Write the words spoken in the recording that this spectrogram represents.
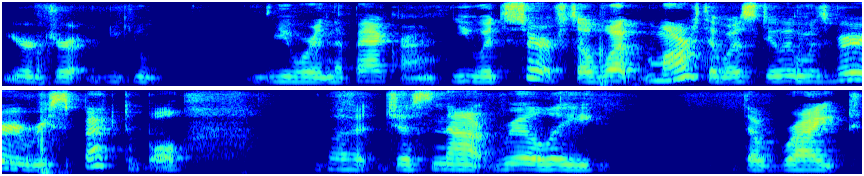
you're you you were in the background, you would serve. So what Martha was doing was very respectable, but just not really the right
